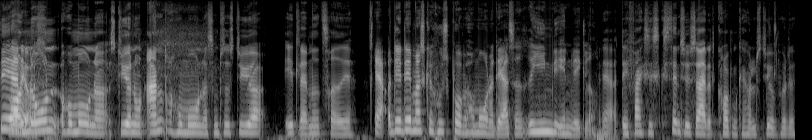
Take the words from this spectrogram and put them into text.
det er hvor det også. nogle hormoner styrer nogle andre hormoner, som så styrer et eller andet tredje. Ja, og det er det, man skal huske på med hormoner. Det er altså rimelig indviklet. Ja, det er faktisk sindssygt sejt, at kroppen kan holde styr på det.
